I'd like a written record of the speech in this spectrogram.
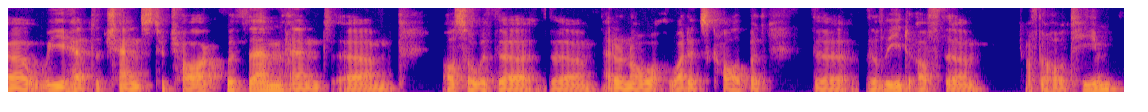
Uh, we had the chance to talk with them and um, also with the the I don't know what it's called, but the the lead of the of the whole team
